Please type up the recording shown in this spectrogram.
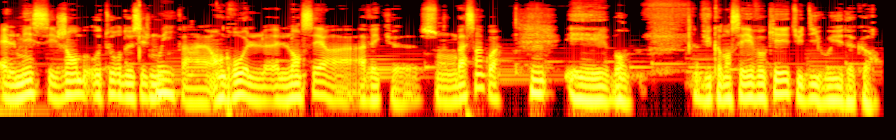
elle met ses jambes autour de ses genoux. Enfin, en gros, elle, elle l'enserre avec son bassin, quoi. Mm. Et bon, vu comment c'est évoqué, tu te dis oui, d'accord.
